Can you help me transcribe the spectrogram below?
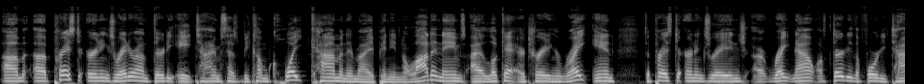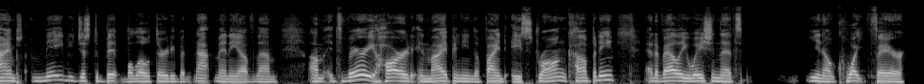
um, uh, price to earnings right around 38 times has become quite common, in my opinion. A lot of names I look at are trading right in the price to earnings range uh, right now of 30 to 40 times, maybe just a bit below 30, but not many of them. Um, it's very hard, in my opinion, to find a strong company at a valuation that's you know, quite fair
